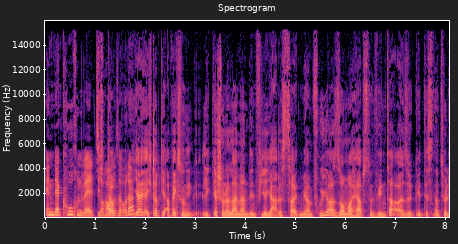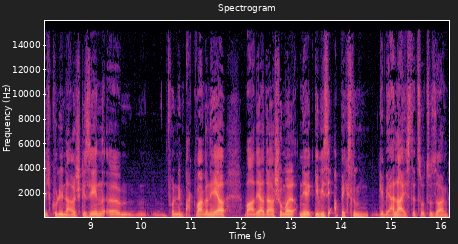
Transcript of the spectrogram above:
in der Kuchenwelt zu Ich Hause, glaub, oder? Ja, ja, ich glaube, die Abwechslung liegt ja schon allein an den vier Jahreszeiten. Wir haben Frühjahr, Sommer, Herbst und Winter. Also geht es natürlich kulinarisch gesehen ähm, von den Backwaren her war der da schon mal eine gewisse Abwechslung gewährleistet sozusagen.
